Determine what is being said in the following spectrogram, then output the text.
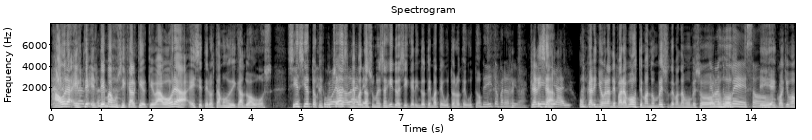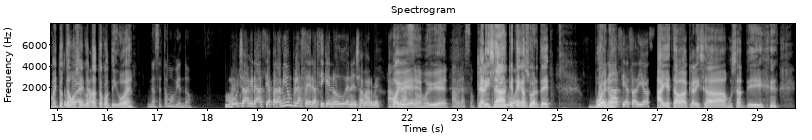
ahora el, el tema musical que, que va ahora, ese te lo estamos dedicando a vos. Si es cierto que escuchás, me mandás un mensajito y decís qué lindo tema, te gustó o no te gustó. Dedito para arriba. Clarisa, un cariño grande para vos, te mando un beso, te mandamos un beso te los mando dos. Un beso. Y en cualquier momento estamos en contacto contigo, ¿eh? Nos estamos viendo. Muchas gracias. Para mí un placer, así que no duden en llamarme. Muy bien, muy bien. Abrazo. Clarisa, que tengas suerte. Bueno. Gracias, adiós. Ahí estaba, Clarisa Musanti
